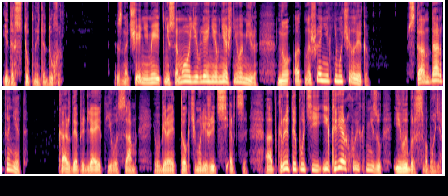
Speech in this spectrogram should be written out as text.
и доступной для духа. Значение имеет не само явление внешнего мира, но отношение к нему человека. Стандарта нет. Каждый определяет его сам и выбирает то, к чему лежит сердце. Открыты пути и кверху, и к низу, и выбор свободен.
